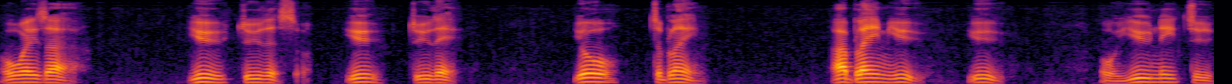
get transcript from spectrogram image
always are. You do this or you do that. You're to blame. I blame you. You. Or you need to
